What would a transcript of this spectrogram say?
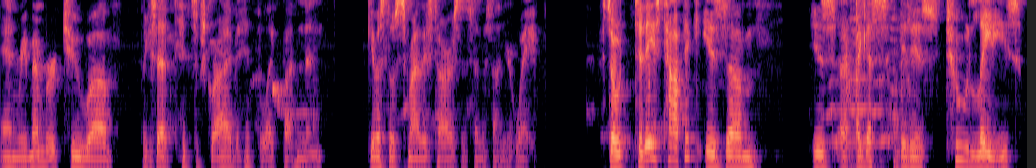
And remember to, like I said, hit subscribe and hit the like button and give us those smiley stars and send us on your way. So today's topic is. Um, is uh, I guess it is two ladies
